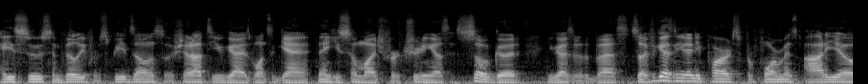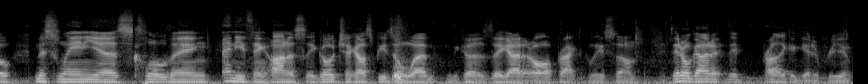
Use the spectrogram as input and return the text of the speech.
Jesus and Billy from Speed Zone, so shout out to you guys once again. Thank you so much for treating us so good. You guys are the best. So if you guys need any parts, performance, audio, miscellaneous, clothing, anything, honestly, go check out Speed Zone Web because they got it all practically. So if they don't got it, they probably could get it for you.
